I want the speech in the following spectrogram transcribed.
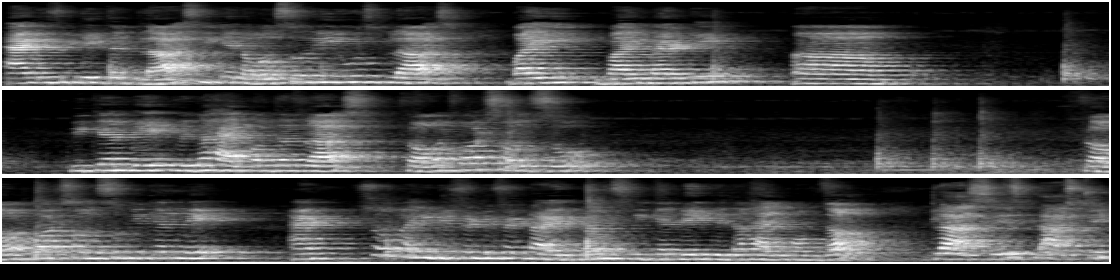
And if we take the glass we can also reuse glass by by melting uh, we can make with the help of the glass flower pots also flower pots also we can make and so many different different items we can make with the help of the glasses, plastic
